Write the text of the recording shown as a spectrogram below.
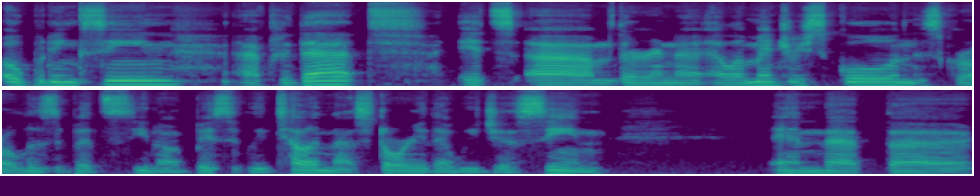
opening scene after that it's um they're in an elementary school and this girl elizabeth's you know basically telling that story that we just seen and that the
